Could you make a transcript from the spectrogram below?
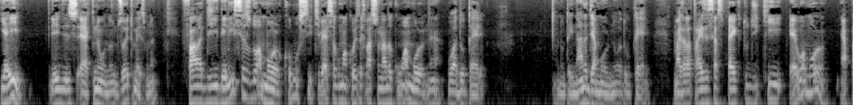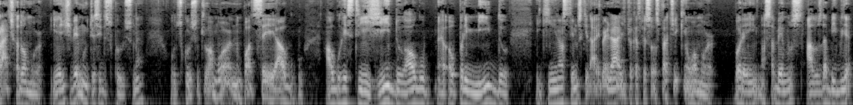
E aí, ele diz, é aqui no, no 18 mesmo, né? Fala de delícias do amor, como se tivesse alguma coisa relacionada com o amor, né? O adultério. Não tem nada de amor no adultério. Mas ela traz esse aspecto de que é o amor, é a prática do amor. E a gente vê muito esse discurso, né? O discurso que o amor não pode ser algo, algo restringido, algo é, oprimido, e que nós temos que dar liberdade para que as pessoas pratiquem o amor. Porém, nós sabemos, à luz da Bíblia,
